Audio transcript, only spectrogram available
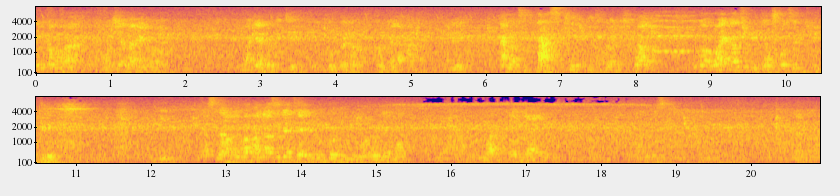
onímọ̀ àwọn iṣẹ́ náà yẹn náà ìwádìí ẹ̀dọ̀ dídì ètò ọgbẹ́ náà kọ́kẹ́ làwọn ilé kánà ti táàsì ẹ̀ gidi gan ṣùgbọ́n because why can't you be transporting two three yẹ́sì náà tó bá máa lásìdẹ̀tì ẹ̀ inú gbọ́dọ̀ ìwọ ló lẹ̀ mọ́ ìwà àtọ́jà ẹ̀ and this is the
